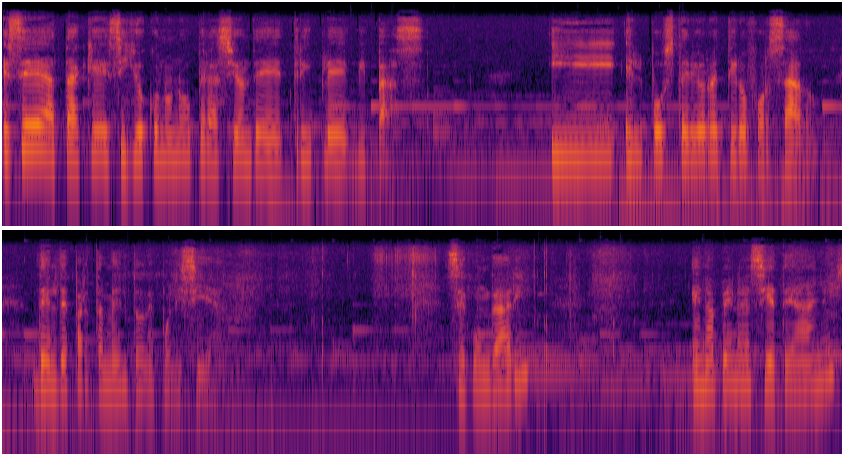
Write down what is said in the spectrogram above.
Ese ataque siguió con una operación de triple bypass y el posterior retiro forzado del departamento de policía. Según Gary, en apenas siete años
